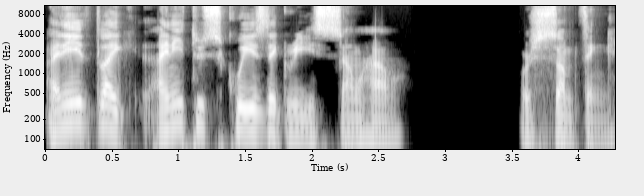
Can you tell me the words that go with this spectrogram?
I need like I need to squeeze the grease somehow or something.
